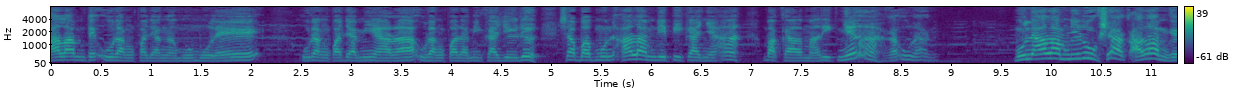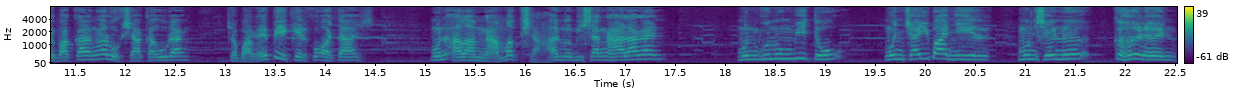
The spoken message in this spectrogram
alam teh urang pada ngamu mule urang pada miara urang pada mika jede sabab Mun alam dipikanya ah bakal maliknya ah ka urang. Mun alam diruksak alam ge bakal ngaruksak ka urang. Coba we pikir ku atas Mun alam ngamek sah nu bisa ngahalangan? Mun gunung bitu muncai banjir munsene kehelen.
